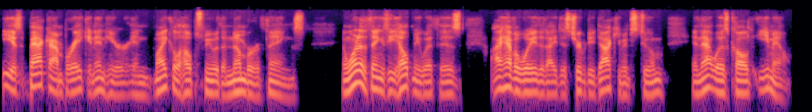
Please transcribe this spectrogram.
He is back on break and in here, and Michael helps me with a number of things. And one of the things he helped me with is I have a way that I distributed documents to him, and that was called email.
